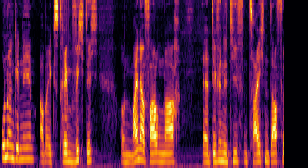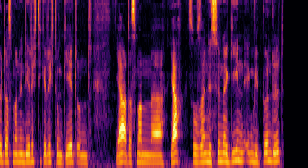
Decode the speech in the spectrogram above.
unangenehm, aber extrem wichtig. Und meiner Erfahrung nach äh, definitiv ein Zeichen dafür, dass man in die richtige Richtung geht und ja, dass man äh, ja, so seine Synergien irgendwie bündelt.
